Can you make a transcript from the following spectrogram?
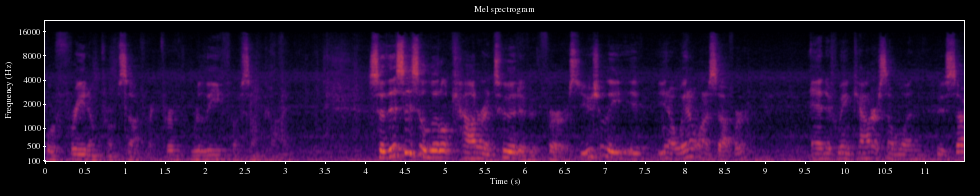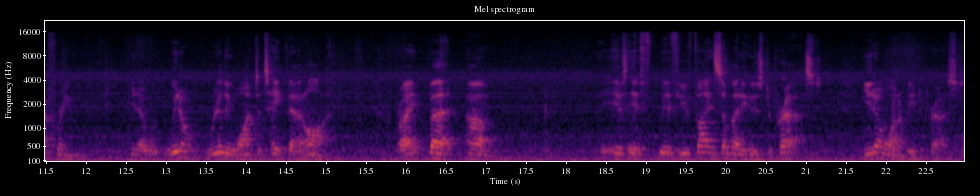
for freedom from suffering, for relief of some kind. So this is a little counterintuitive at first. Usually, it, you know, we don't want to suffer, and if we encounter someone who's suffering, you know, we don't really want to take that on, right? But um, if, if, if you find somebody who's depressed, you don't want to be depressed.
